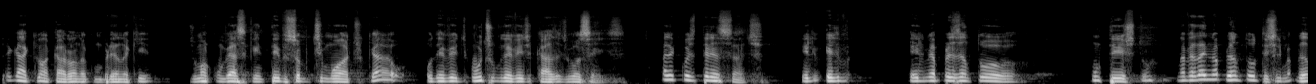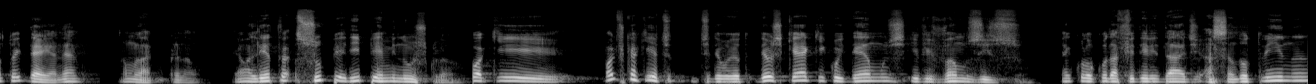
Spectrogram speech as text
Pegar aqui uma carona com o Breno aqui, de uma conversa que a gente teve sobre Timóteo, que é o, dever, o último dever de casa de vocês. Olha que coisa interessante. Ele, ele, ele me apresentou um texto. Na verdade, ele não apresentou o texto, ele me apresentou a ideia, né? Vamos lá, perdão. É uma letra super, hiper minúscula. Aqui, pode ficar aqui, te, te deu Deus quer que cuidemos e vivamos isso. Aí colocou da fidelidade à sã doutrina,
